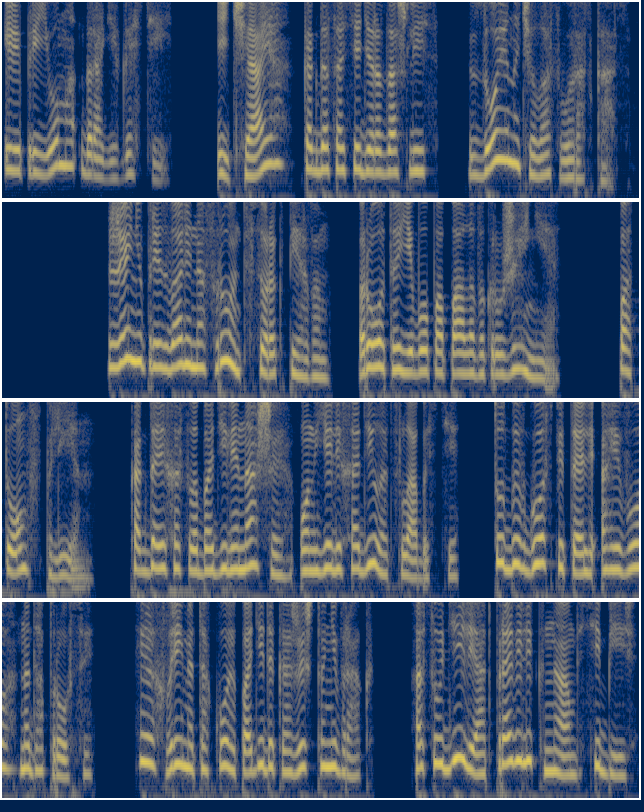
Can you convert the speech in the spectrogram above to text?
или приема дорогих гостей. И чая, когда соседи разошлись, Зоя начала свой рассказ. Женю призвали на фронт в 41-м. Рота его попала в окружение. Потом в плен. Когда их освободили наши, он еле ходил от слабости. Тут бы в госпиталь, а его на допросы. Эх, время такое, поди докажи, что не враг. Осудили и отправили к нам, в Сибирь.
